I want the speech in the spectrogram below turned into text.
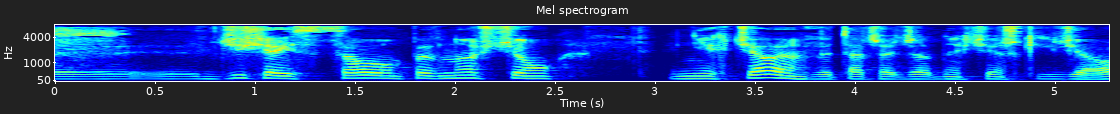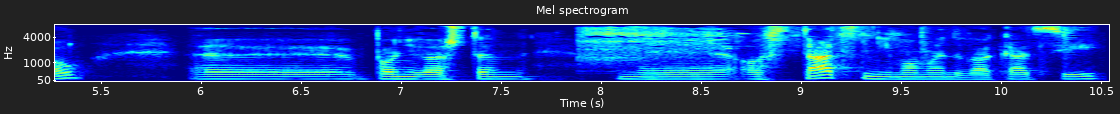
Y, dzisiaj z całą pewnością nie chciałem wytaczać żadnych ciężkich dział, ponieważ ten ostatni moment wakacji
